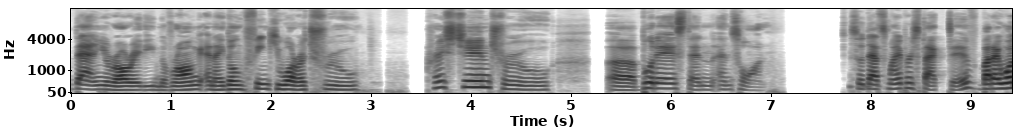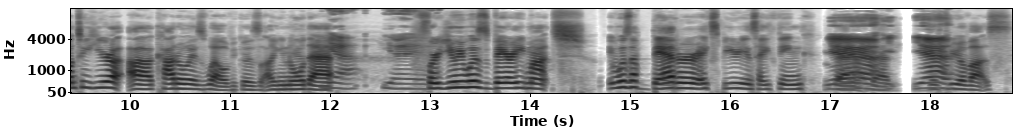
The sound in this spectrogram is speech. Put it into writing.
then you're already in the wrong. And I don't think you are a true Christian, true uh, Buddhist, and and so on. So that's my perspective. But I want to hear uh, Caro as well because I know that yeah. Yeah. yeah, yeah. for you it was very much. It was a better experience, I think. Yeah, yeah. the three of us.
